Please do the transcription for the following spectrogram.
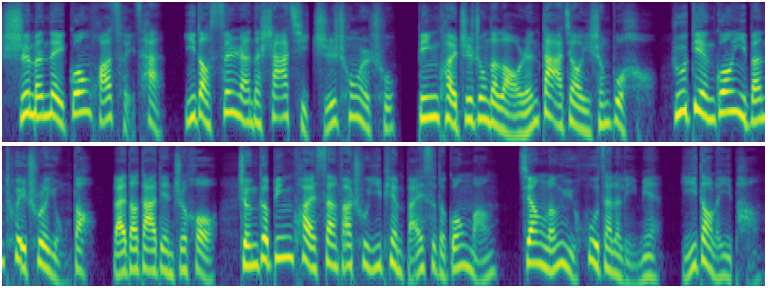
石门内光华璀璨，一道森然的杀气直冲而出。冰块之中的老人大叫一声不好，如电光一般退出了甬道。来到大殿之后，整个冰块散发出一片白色的光芒，将冷雨护在了里面，移到了一旁。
